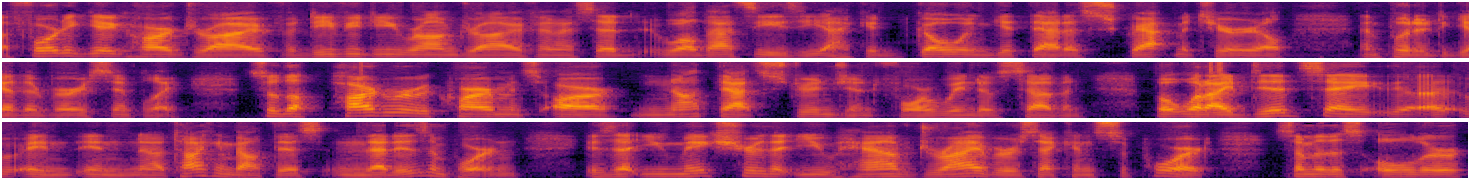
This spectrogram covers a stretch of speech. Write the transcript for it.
a 40 gig hard drive, a DVD-ROM drive, and I said, well, that's easy. I could go and get that as scrap material and put it together very simply. So the hardware requirements are not that stringent for Windows 7. But what I did say uh, in, in uh, talking about this, and that is important, is that you make sure that you have drivers that can support some of this older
